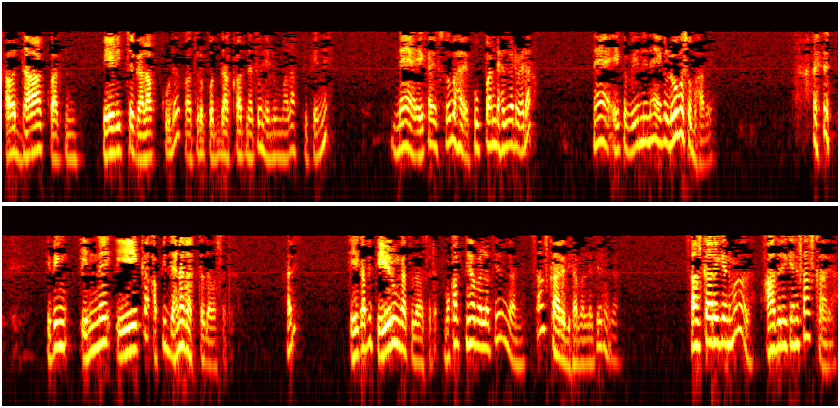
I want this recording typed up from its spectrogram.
කවදාක්වත් වේලිච්ච ගලක් උඩ වතුර පොද්දක්වත් නැතුව නෙළුම් මලක් පිපෙන්නේ නෑ ඒකයි ස්වභාවය. පුප්පණ්ඩ හැදුවට වඩා නෑ ඒක වෙන්නේ නෑ ඒක ලෝක ස්වභාවය. ඉතින් එන්න ඒක අපි දැනගත්ත දවසට. හරි? ඒක අපි තේරුම් ගත්ත දවසට මොකක් දිහා බලලා තේරුම් ගන්න? සංස්කාරය දිහා බලලා තේරුම් ගන්න. සංස්කාරය කියන්නේ මොනවද? ආදරය කියන්නේ සංස්කාරයක්.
